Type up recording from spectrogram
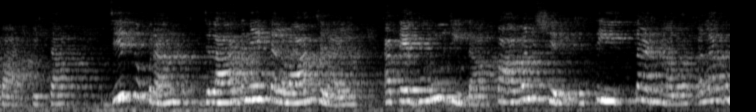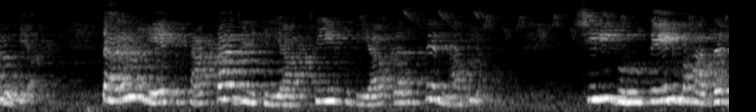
ਪਾਠ ਕੀਤਾ, ਜਿਸ ਉਪਰੰਤ ਜਲਾਦ ਨੇ ਤਲਵਾਰ ਚਲਾਈ ਅਤੇ ਗੁਰੂ ਜੀ ਦਾ ਪਾਵਨ ਸ਼ਰੀਰ ਸੀਸ ਧੜ ਨਾਲੋਂ ਅਲੱਗ ਹੋ ਗਿਆ। ਧਰਮ ਹੇਤ ਸਾਕਾ ਜਿਨ ਕੀਆ, ਸੀਸ ਦਿਆ, ਪਰ ਸਿਰ ਨਾ ਦਿਆ। ਸ਼੍ਰੀ ਗੁਰੂ ਤੇਗ ਬਹਾਦਰ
